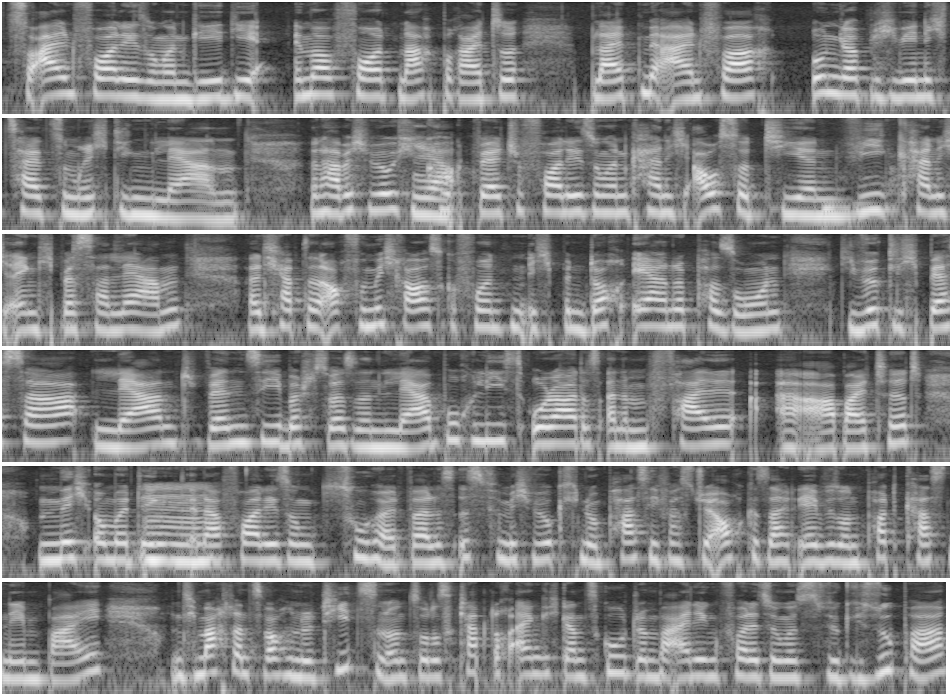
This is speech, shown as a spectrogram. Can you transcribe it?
zu allen Vorlesungen gehe, die immer vor- und nachbereite, bleibt mir einfach unglaublich wenig Zeit zum richtigen Lernen. Dann habe ich wirklich ja. geguckt, welche Vorlesungen kann ich aussortieren, wie kann ich eigentlich besser lernen, weil ich habe dann auch für mich herausgefunden, ich bin doch eher eine Person, die wirklich besser lernt, wenn sie beispielsweise ein Lehrbuch liest oder das an einem Fall erarbeitet und nicht unbedingt mhm. in der Vorlesung zuhört, weil es ist für mich wirklich nur passiv, hast du ja auch gesagt, eher wie so ein Podcast nebenbei und ich mache dann zwar auch Notizen und so, das klappt auch eigentlich ganz gut und bei einigen Vorlesungen ist es wirklich super,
